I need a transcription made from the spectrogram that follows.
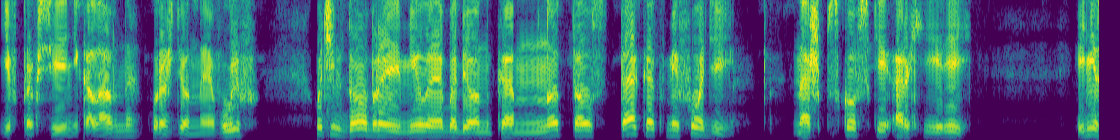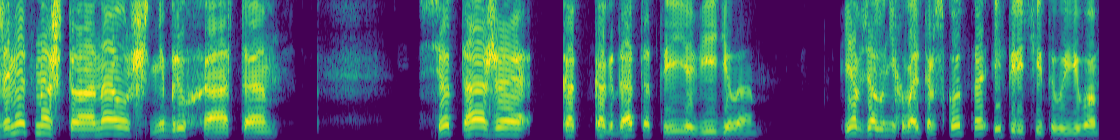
Евпроксия Николаевна, урожденная Вульф, очень добрая и милая бабенка, но толста, как Мефодий, наш псковский архиерей. И незаметно, что она уж не брюхата. Все та же, как когда-то ты ее видела. Я взял у них Вальтер Скотта и перечитываю его.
